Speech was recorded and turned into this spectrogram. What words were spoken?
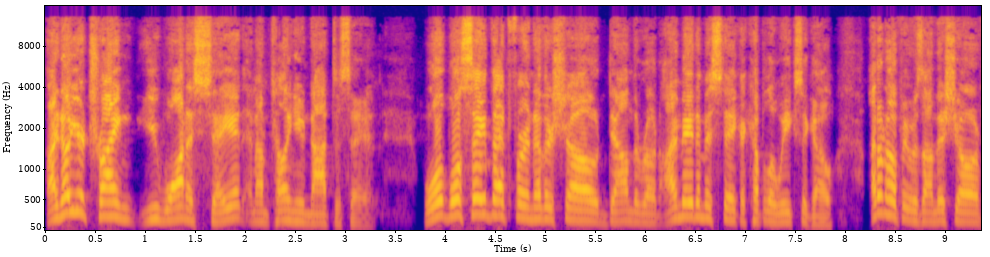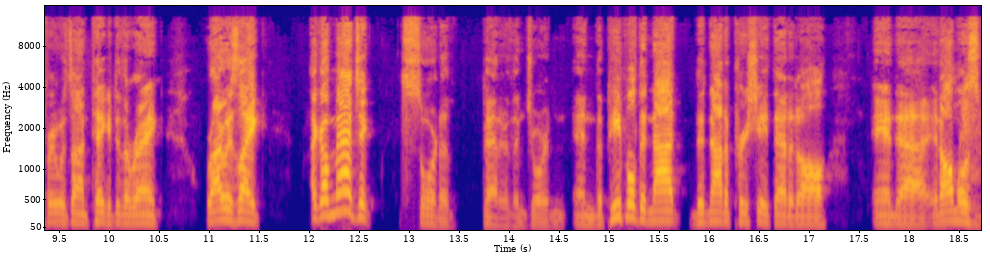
I know you're trying. You want to say it, and I'm telling you not to say it. We'll we'll save that for another show down the road. I made a mistake a couple of weeks ago. I don't know if it was on this show or if it was on Take It to the Rank, where I was like, I go Magic sort of better than Jordan, and the people did not did not appreciate that at all, and uh, it almost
